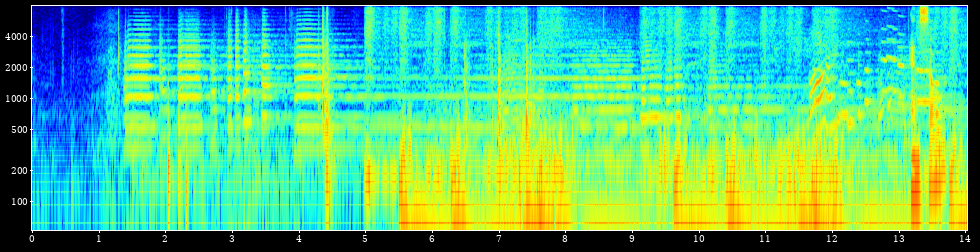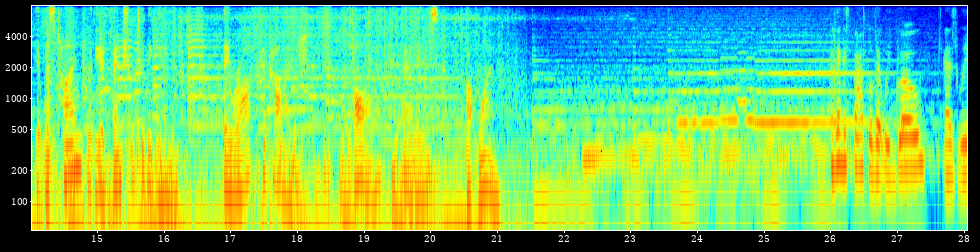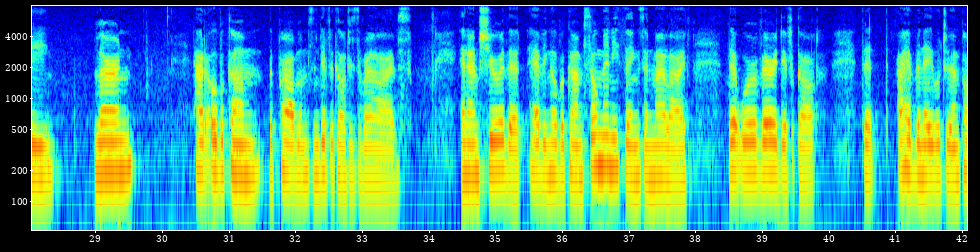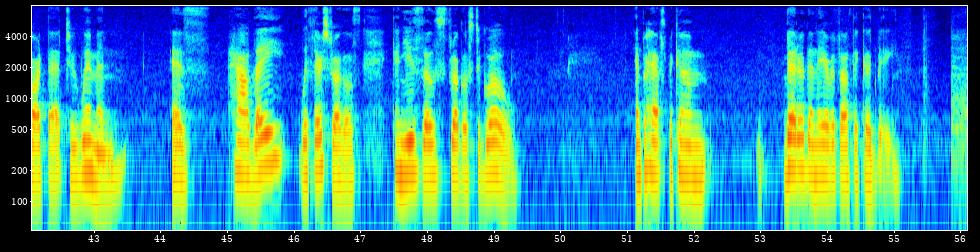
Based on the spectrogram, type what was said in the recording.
And so it was time for the adventure to begin. They were off to college. All, that is, but one. I think it's possible that we grow as we learn how to overcome the problems and difficulties of our lives. And I'm sure that having overcome so many things in my life that were very difficult, that I have been able to impart that to women as how they, with their struggles, can use those struggles to grow and perhaps become better than they ever thought they could be.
